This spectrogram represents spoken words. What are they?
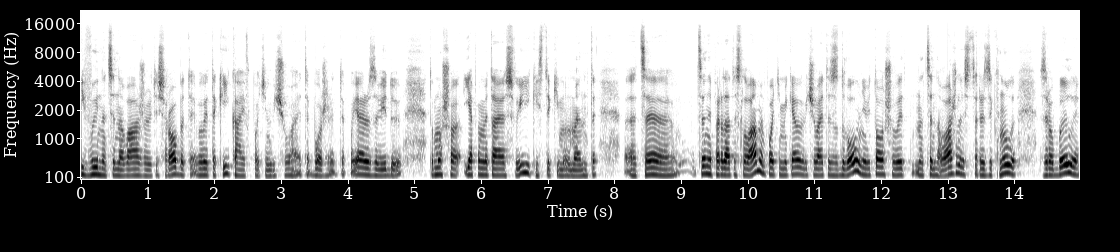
і ви на це наважуєтесь, робите, ви такий кайф потім відчуваєте, Боже, типу, я завідую. Тому що я пам'ятаю свої якісь такі моменти. Е, Це, це не передати словами, потім, яке ви відчуваєте задоволення від того, що ви на це наважились, ризикнули, зробили,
